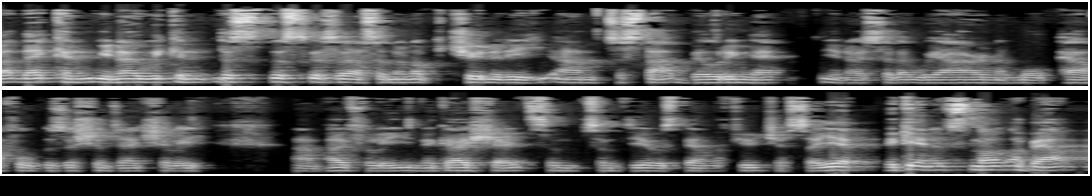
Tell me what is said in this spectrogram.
but that can, you know, we can, this, this gives us an opportunity um, to start building that, you know, so that we are in a more powerful position to actually, um, hopefully negotiate some, some deals down the future. So yeah, again, it's not about,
